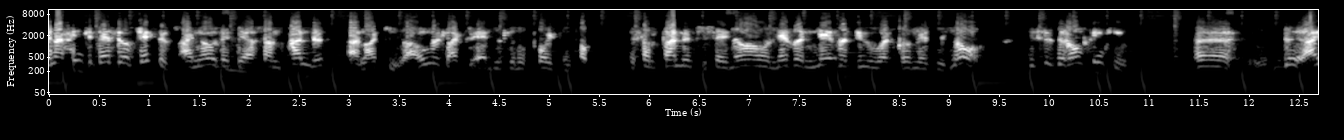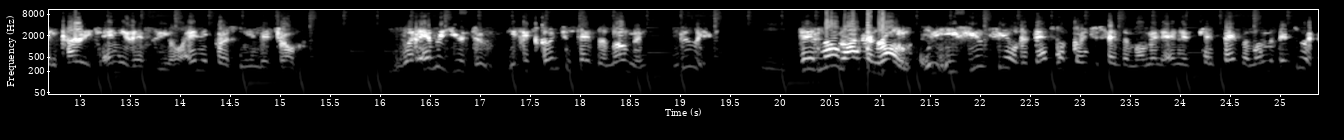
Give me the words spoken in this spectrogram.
And I think it has the objectives. I know that there are some pundits. I like to. I always like to add this little point on top. There's some pundits who say, "No, never, never do what Gomes did." No, this is the wrong thinking. Uh, the, I encourage any referee or any person in their job, whatever you do, if it's going to save the moment, do it. Mm. There's no right and wrong. If you feel that that's not going to save the moment and it can save the moment, then do it.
